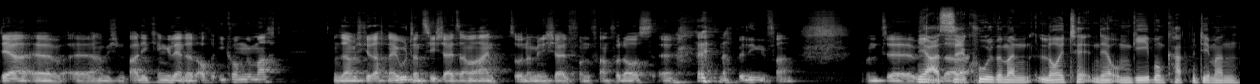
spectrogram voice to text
Der äh, äh, habe ich in Bali kennengelernt, hat auch E-Com gemacht. Und da habe ich gedacht, na gut, dann ziehe ich da jetzt einmal ein. So, und dann bin ich halt von Frankfurt aus äh, nach Berlin gefahren. Und, äh, ja, es ist sehr cool, wenn man Leute in der Umgebung hat, mit denen man,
